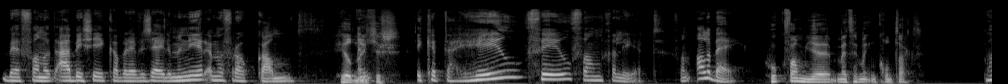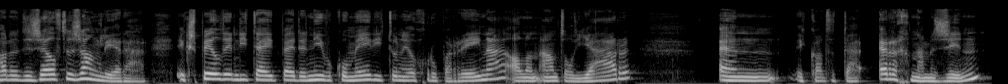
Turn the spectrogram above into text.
bij- van het ABC-cabaret... we zeiden meneer en mevrouw Kan. Heel netjes. Ik heb daar heel veel van geleerd. Van allebei. Hoe kwam je met hem in contact? We hadden dezelfde zangleraar. Ik speelde in die tijd bij de nieuwe comedietoneelgroep Arena... al een aantal jaren. En ik had het daar erg naar mijn zin.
